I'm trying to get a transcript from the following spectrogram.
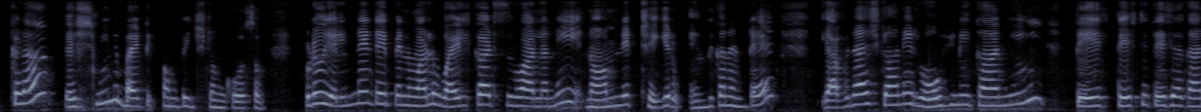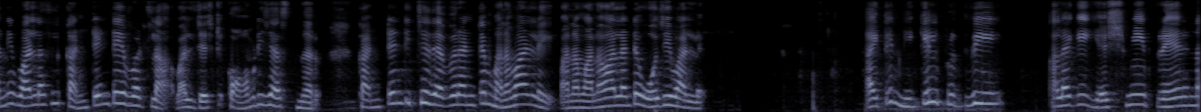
ఇక్కడ యష్మిని బయటికి పంపించడం కోసం. ఇప్పుడు ఎలిమినేట్ అయిపోయిన వాళ్ళు వైల్డ్ కార్డ్స్ వాళ్ళని నామినేట్ చెయ్యరు. ఎందుకనంటే అవినాష్ కానీ రోహిణి కానీ తే టేస్టీ తేజ కానీ వాళ్ళు అసలు కంటెంటే ఇవ్వట్లా. వాళ్ళు జస్ట్ కామెడీ చేస్తున్నారు. కంటెంట్ ఇచ్చేది ఎవరంటే మన వాళ్ళే. మన మన వాళ్ళంటే ఓజీ వాళ్ళే. అయితే నిఖిల్ పృథ్వీ అలాగే యష్మి ప్రేరణ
